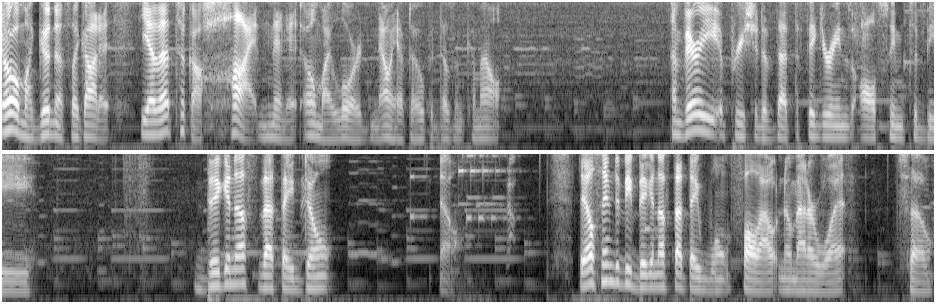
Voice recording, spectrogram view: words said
Oh my goodness, I got it. Yeah, that took a hot minute. Oh my lord, now we have to hope it doesn't come out. I'm very appreciative that the figurines all seem to be big enough that they don't... No. They all seem to be big enough that they won't fall out no matter what. So,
